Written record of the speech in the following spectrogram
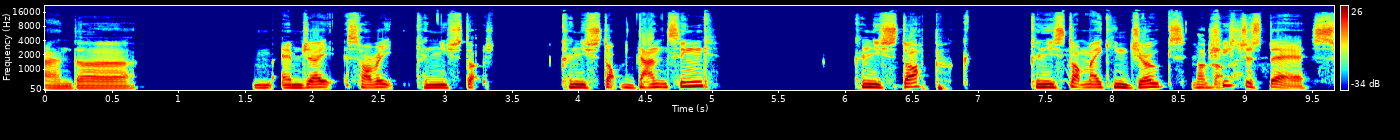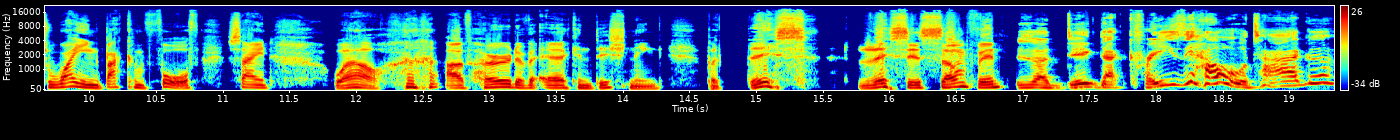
and uh, MJ, sorry, can you stop? Can you stop dancing? Can you stop? Can you stop making jokes? She's just there swaying back and forth, saying, "Well, I've heard of air conditioning, but this, this is something." He's uh, like, dig that crazy hole, Tiger.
